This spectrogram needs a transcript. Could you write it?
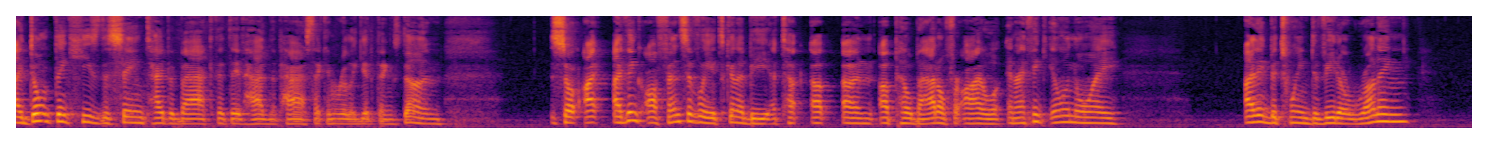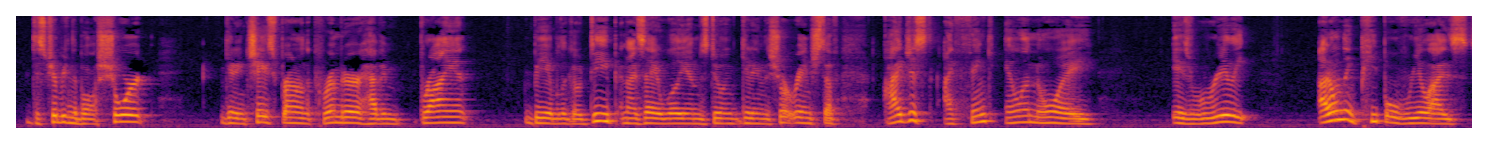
I don't think he's the same type of back that they've had in the past that can really get things done so I, I think offensively it's going to be a t- up, an uphill battle for Iowa. And I think Illinois, I think between DeVito running, distributing the ball short, getting Chase Brown on the perimeter, having Bryant be able to go deep, and Isaiah Williams doing getting the short range stuff, I just I think Illinois is really I don't think people realize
